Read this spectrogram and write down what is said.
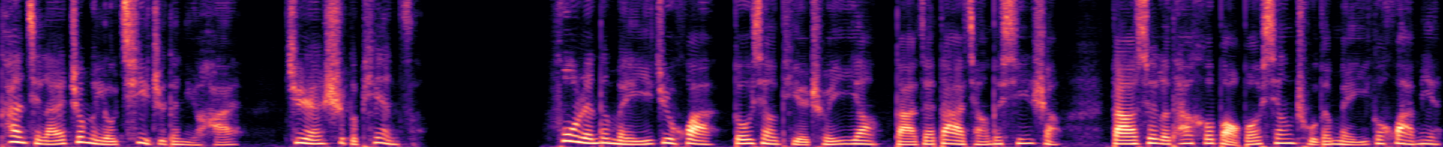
看起来这么有气质的女孩，居然是个骗子。妇人的每一句话都像铁锤一样打在大强的心上，打碎了他和宝宝相处的每一个画面。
